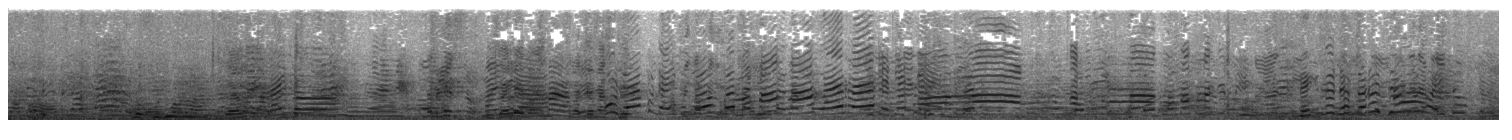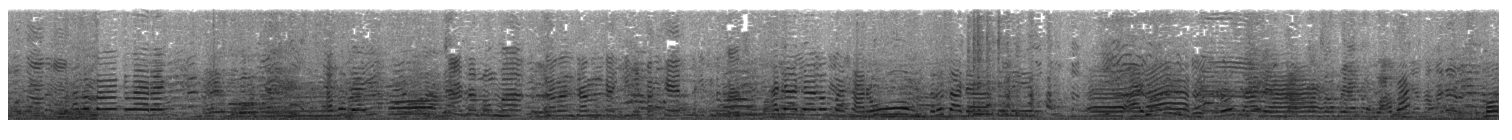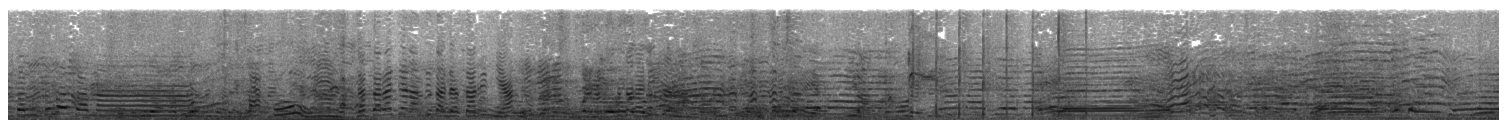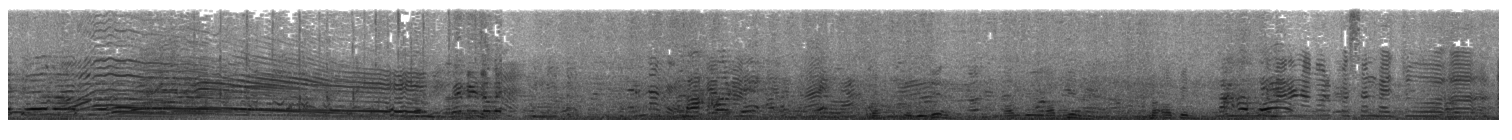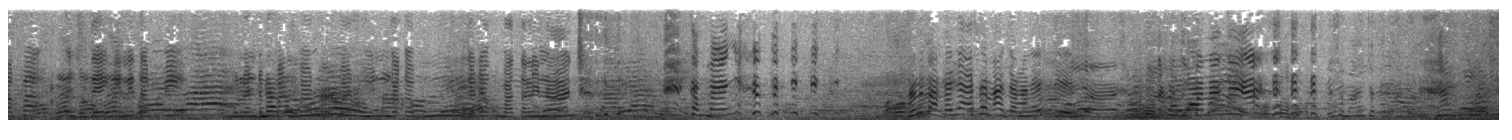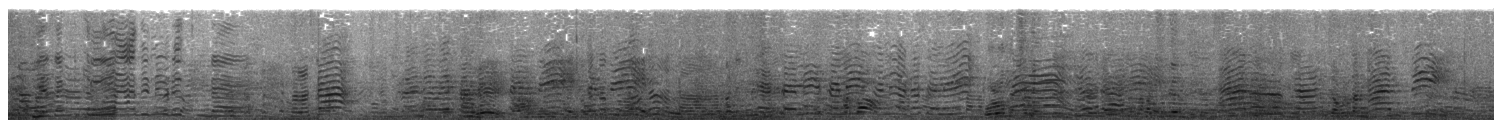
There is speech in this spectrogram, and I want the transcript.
Assalamualaikum. Udah, aku udah ikut lomba tadi lomba kelereng. Dek itu daftar aja itu. Lomba kelereng. Aku udah ikut. ada lomba jalan-jalan kayak gini pakai itu Ada ada lomba sarung, terus ada tulis eh, Arab, terus ada apa? Botol itu loh sama paku. Daftar aja nanti tak daftarin ya. Tadi kan? Iya. Iya. Opin. Opin. Mbak Opin. kemarin aku pesan baju eh, apa SD ini tapi bulan depan baru baru ini nggak keburu jadi aku batalin aja kepengen Nanti pakainya SMA jangan SD. tahun depan aja ya SMA aja kalau ada ya tapi telat ini udah udah Selesai. Seli, Seli. Eh, Seli, Seli,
